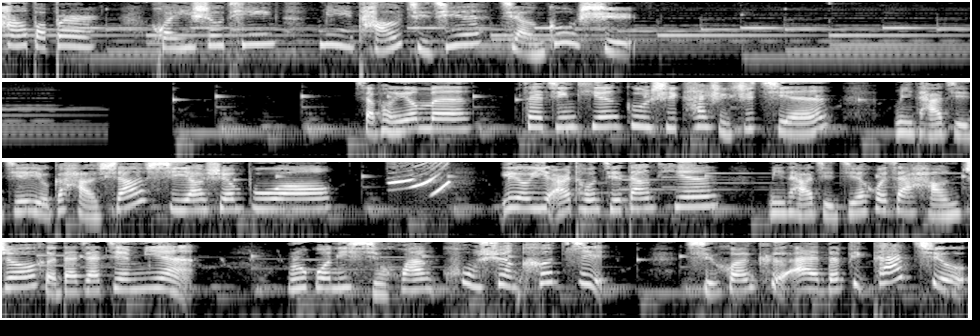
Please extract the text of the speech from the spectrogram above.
好，宝贝儿，欢迎收听蜜桃姐姐讲故事。小朋友们，在今天故事开始之前，蜜桃姐姐有个好消息要宣布哦！六一儿童节当天，蜜桃姐姐会在杭州和大家见面。如果你喜欢酷炫科技，喜欢可爱的皮卡丘，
